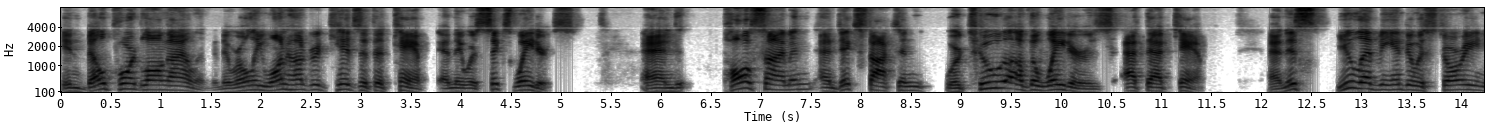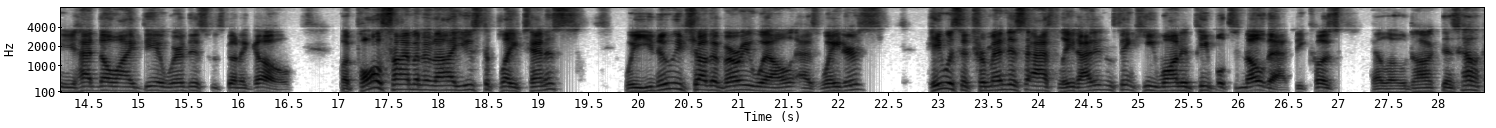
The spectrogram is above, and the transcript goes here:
in Bellport, Long Island. And there were only 100 kids at the camp, and there were six waiters. And Paul Simon and Dick Stockton were two of the waiters at that camp. And this, you led me into a story, and you had no idea where this was going to go. But Paul Simon and I used to play tennis. We knew each other very well as waiters. He was a tremendous athlete. I didn't think he wanted people to know that because hello darkness. Hell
